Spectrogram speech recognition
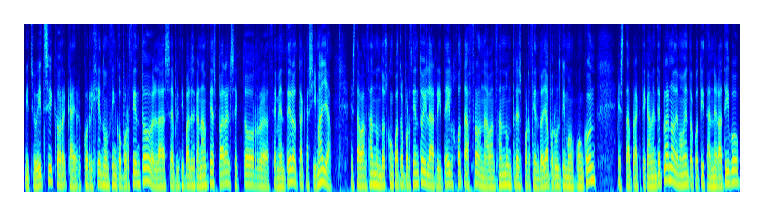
Mitsubishi corrigiendo un 5%, las eh, principales ganancias para el sector eh, cementero. Takashimaya está avanzando un 2,4% y la retail J-Front avanzando un 3%. Ya por último en Hong Kong está prácticamente plano, de momento cotiza en negativo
